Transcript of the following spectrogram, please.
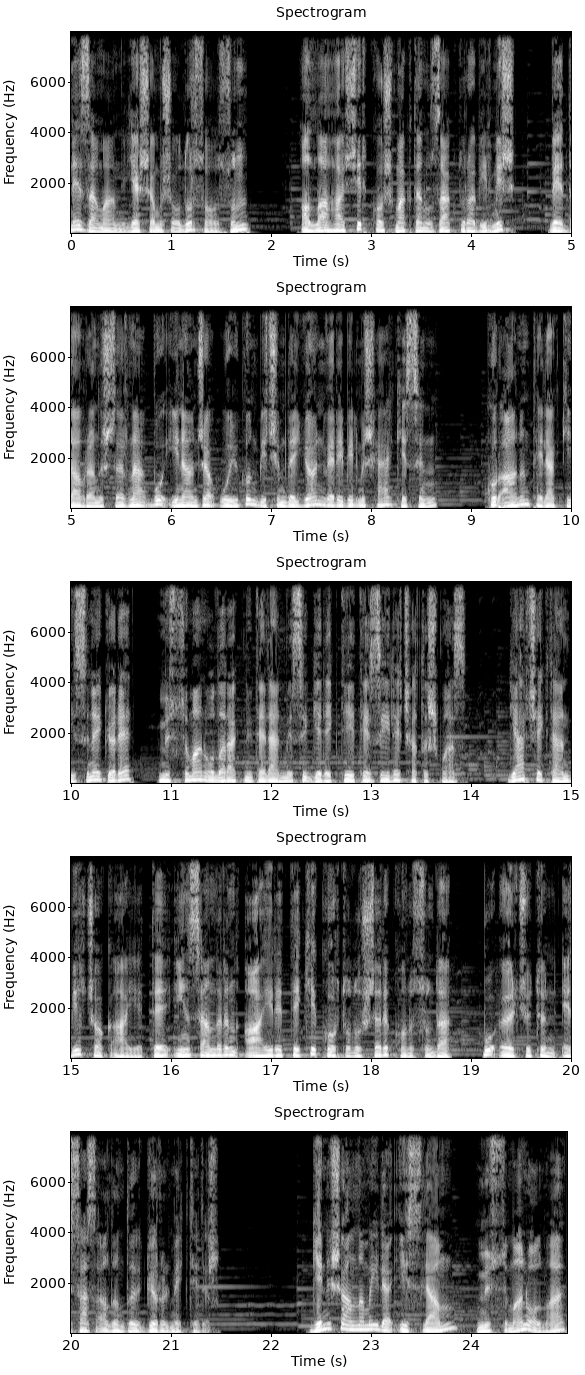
ne zaman yaşamış olursa olsun, Allah'a şirk koşmaktan uzak durabilmiş ve davranışlarına bu inanca uygun biçimde yön verebilmiş herkesin, Kur'an'ın telakkisine göre Müslüman olarak nitelenmesi gerektiği teziyle çatışmaz. Gerçekten birçok ayette insanların ahiretteki kurtuluşları konusunda bu ölçütün esas alındığı görülmektedir. Geniş anlamıyla İslam, Müslüman olma,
